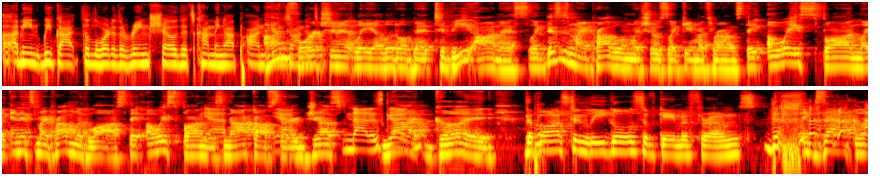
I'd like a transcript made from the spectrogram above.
i mean we've got the lord of the rings show that's coming up on Amazon. unfortunately a little bit to be honest like this is my problem with shows like game of thrones they always spawn like and it's my problem with lost they always spawn Yeah. these knockoffs Yeah. that are just Not as good. not good The Boston Legals of Game of Thrones. exactly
